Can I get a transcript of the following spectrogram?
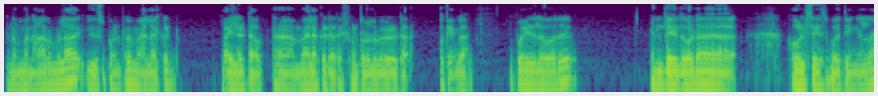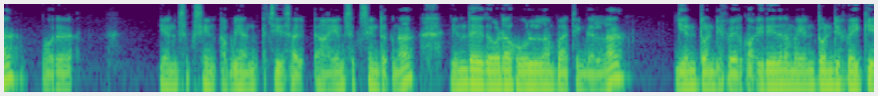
நம்ம நார்மலாக யூஸ் பண்ணுற மேலேக்க பைலட் ஆப் மேலேக்க டைரக்ஷன் கண்ட்ரோல் விட ஓகேங்களா இப்போ இதில் ஒரு இந்த இதோட ஹோல் சைஸ் பார்த்தீங்கன்னா ஒரு என் சிக்ஸ்டீன் அப்படி சி சாரி என் சிக்ஸ்டீன் இருக்குன்னா இந்த இதோட ஹோல்லாம் பார்த்தீங்கன்னா என் டுவெண்ட்டி ஃபைவ் இருக்கும். இதே இது நம்ம என் டுவெண்ட்டி ஃபைவ்க்கு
